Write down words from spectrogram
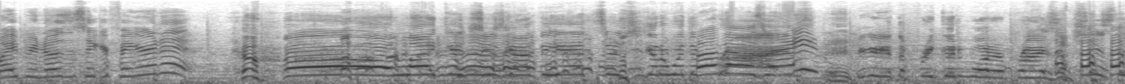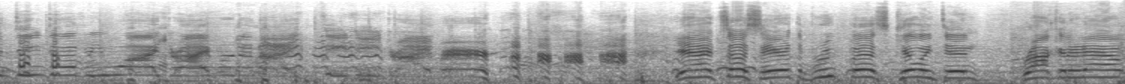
Wipe your nose and stick your finger in it. Oh, I like it. She's got the answer. She's gonna win the Oh, prize. that was right? You're gonna get the free good water prize, and she's the DWI driver tonight. DD driver. yeah, it's us here at the Brewfest Killington, rocking it out.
